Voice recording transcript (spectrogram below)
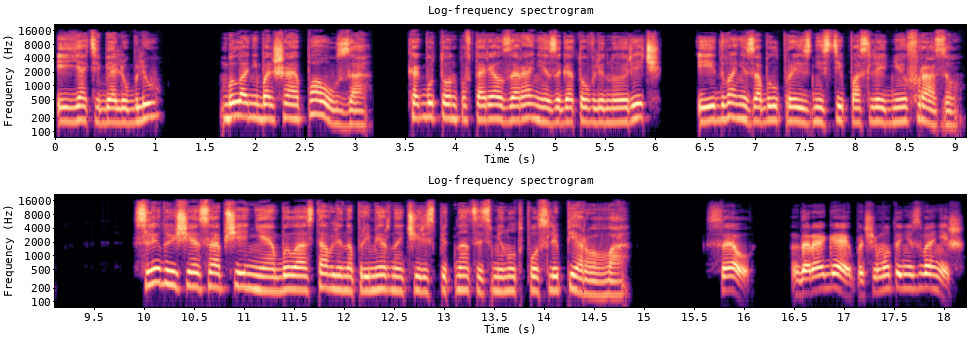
и «я тебя люблю» была небольшая пауза, как будто он повторял заранее заготовленную речь и едва не забыл произнести последнюю фразу. Следующее сообщение было оставлено примерно через 15 минут после первого. «Сэл, дорогая, почему ты не звонишь?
